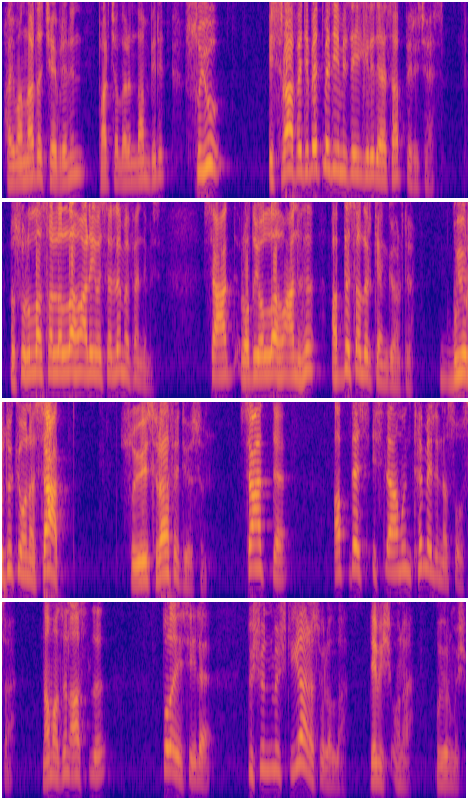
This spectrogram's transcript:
Hayvanlar da çevrenin parçalarından biri. Suyu israf edip etmediğimizle ilgili de hesap vereceğiz. Resulullah sallallahu aleyhi ve sellem Efendimiz Sa'd radıyallahu anh'ı abdest alırken gördü. Buyurdu ki ona Sa'd suyu israf ediyorsun. Sa'd de abdest İslam'ın temeli nasıl olsa namazın aslı dolayısıyla düşünmüş ki ya Resulallah demiş ona buyurmuş.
